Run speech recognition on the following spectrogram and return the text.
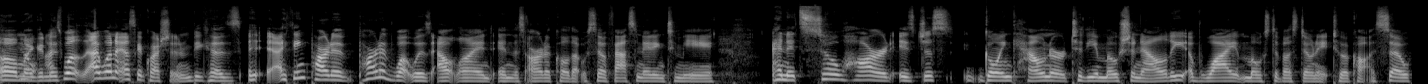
oh my no, goodness. I, well, I want to ask a question because I think part of part of what was outlined in this article that was so fascinating to me and it's so hard is just going counter to the emotionality of why most of us donate to a cause. So,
